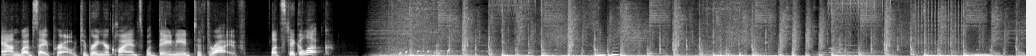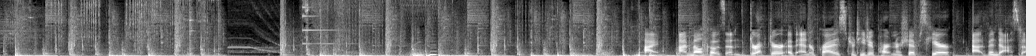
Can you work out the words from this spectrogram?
and Website Pro to bring your clients what they need to thrive. Let's take a look. Mel Kozun, Director of Enterprise Strategic Partnerships here at Vendasta.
